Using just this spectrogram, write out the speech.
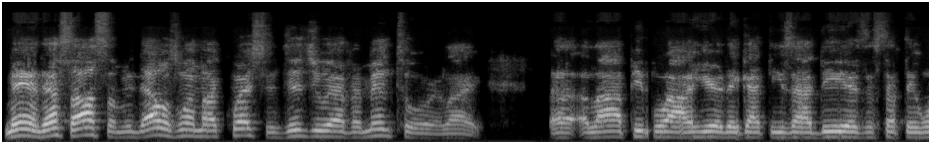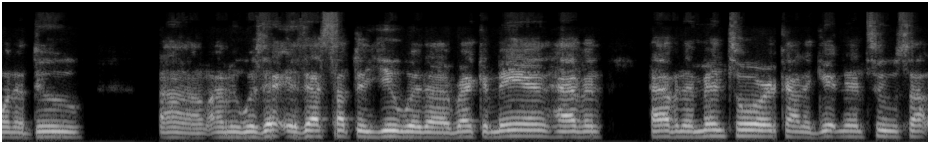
Man, that's awesome. That was one of my questions. Did you have a mentor? Like uh, a lot of people out here, they got these ideas and stuff they want to do. Um, I mean, was that is that something you would uh, recommend having having a mentor, kind of getting into some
